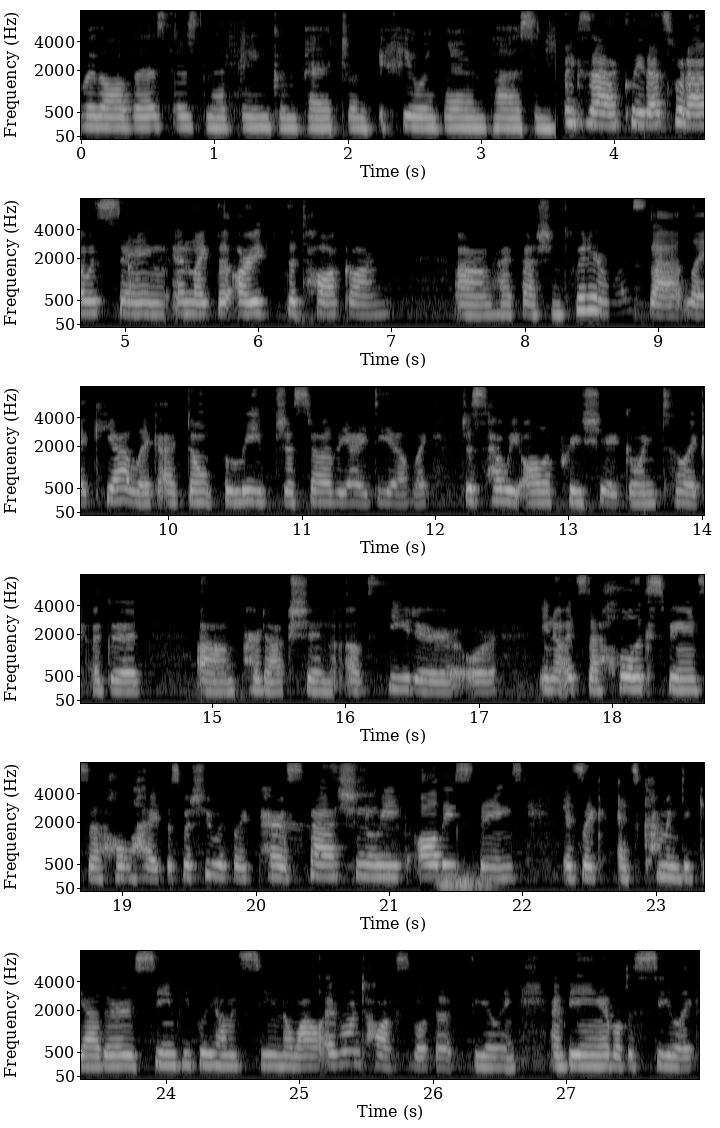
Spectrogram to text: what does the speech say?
with all this, there's nothing compared to like, if you were there in person. Exactly, that's what I was saying, and like the art, the talk on um, high fashion Twitter was that like yeah, like I don't believe just out of the idea of like just how we all appreciate going to like a good um, production of theater or you know it's that whole experience, that whole hype, especially with like Paris Fashion Week, all these things. It's like it's coming together, seeing people you haven't seen in a while. Everyone talks about that feeling and being able to see like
